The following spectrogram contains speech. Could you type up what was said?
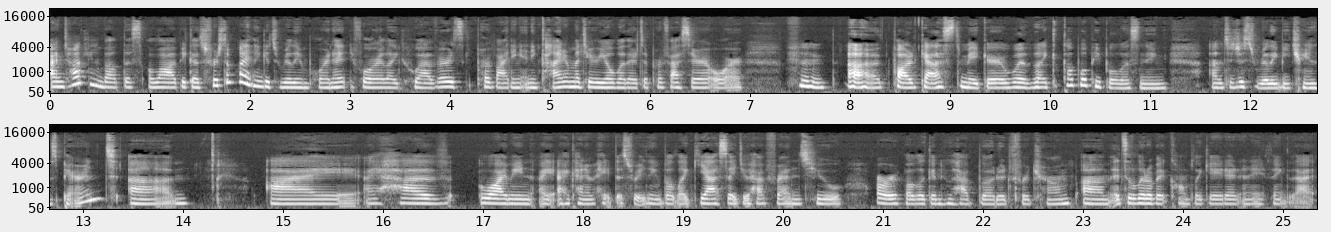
I'm talking about this a lot because first of all, I think it's really important for like whoever is providing any kind of material, whether it's a professor or a podcast maker with like a couple people listening, um, to just really be transparent. Um, I I have well, I mean, I, I kind of hate this phrasing, but like, yes, I do have friends who are Republican who have voted for Trump. Um, it's a little bit complicated, and I think that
